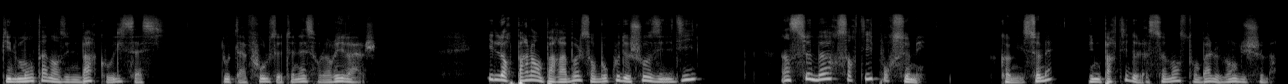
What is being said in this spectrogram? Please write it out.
qu'il monta dans une barque où il s'assit. Toute la foule se tenait sur le rivage. Il leur parla en parabole sur beaucoup de choses. Il dit Un semeur sortit pour semer. Comme il semait, une partie de la semence tomba le long du chemin.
